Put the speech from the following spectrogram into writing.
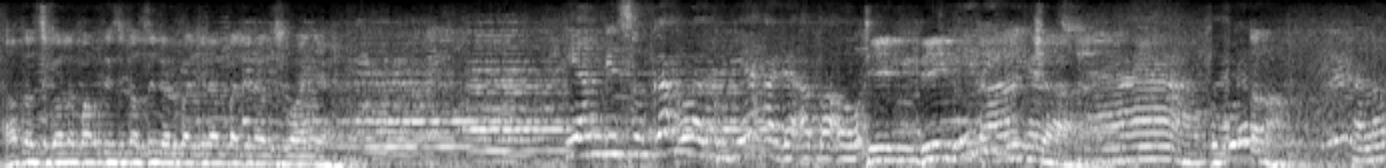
atas segala partisipasi dari panjenengan-panjenengan semuanya. Yang disuka lagunya ada apa oh? Dinding kaca. Pupuk tanah. Kalau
